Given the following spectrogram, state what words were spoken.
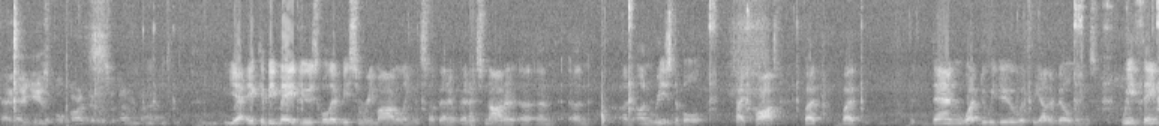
And the usable part that was identified. Yeah, it could be made usable, there'd be some remodeling and stuff, and it, and it's not a, a- an, an an unreasonable type cost. But, but then what do we do with the other buildings? We think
